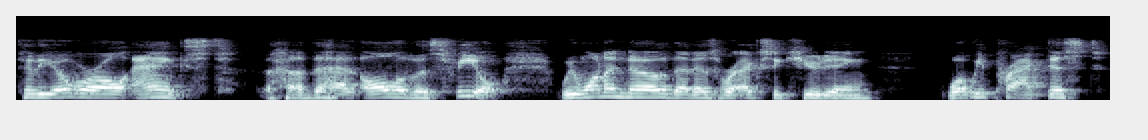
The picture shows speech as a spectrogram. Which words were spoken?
to the overall angst uh, that all of us feel. We want to know that as we're executing what we practiced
